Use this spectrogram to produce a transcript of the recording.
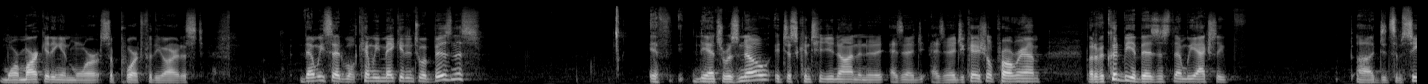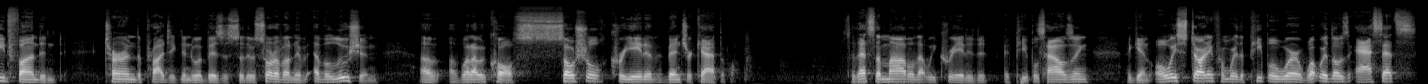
more marketing and more support for the artist. Then we said, well, can we make it into a business? If the answer was no, it just continued on as, an, as, an, educational program. But if it could be a business, then we actually uh, did some seed fund and turned the project into a business. So there was sort of an evolution of, of what I would call social creative venture capital. So that's the model that we created at, at People's Housing. Again, always starting from where the people were, what were those assets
